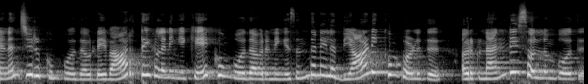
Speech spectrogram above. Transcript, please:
இணைஞ்சிருக்கும் போது அவருடைய வார்த்தைகளை நீங்கள் கேட்கும் போது அவரை நீங்கள் சிந்தனையில் தியானிக்கும் பொழுது அவருக்கு நன்றி சொல்லும் போது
